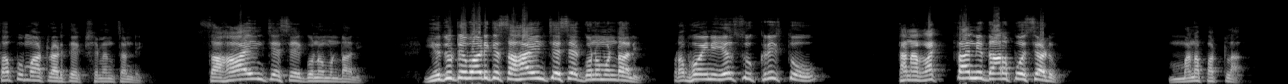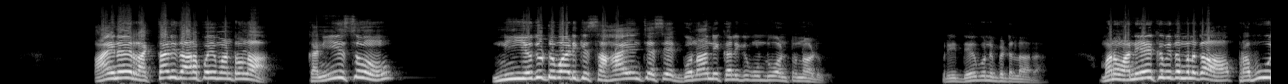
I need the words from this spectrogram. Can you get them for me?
తప్పు మాట్లాడితే క్షమించండి. సహాయం చేసే గుణం ఉండాలి. ఎదుటివాడికి సహాయం చేసే గుణం ఉండాలి. ప్రభు అయిన యేసు క్రీస్తు తన రక్తాన్ని దారపోశాడు మన పట్ల. ఆయన రక్తాన్ని దారపోయమంటలా కనీసం నీ ఎదుటివాడికి సహాయం చేసే గుణాన్ని కలిగి ఉండు అంటున్నాడు. ప్రియ దేవుని బిడ్డలారా మనం అనేక విధములుగా ప్రభువు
